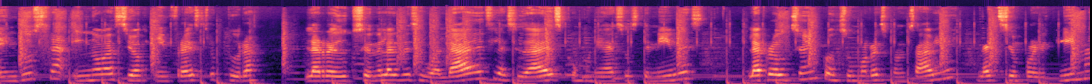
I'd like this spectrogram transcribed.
industria, innovación e infraestructura, la reducción de las desigualdades, las ciudades, comunidades sostenibles, la producción y consumo responsable, la acción por el clima,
